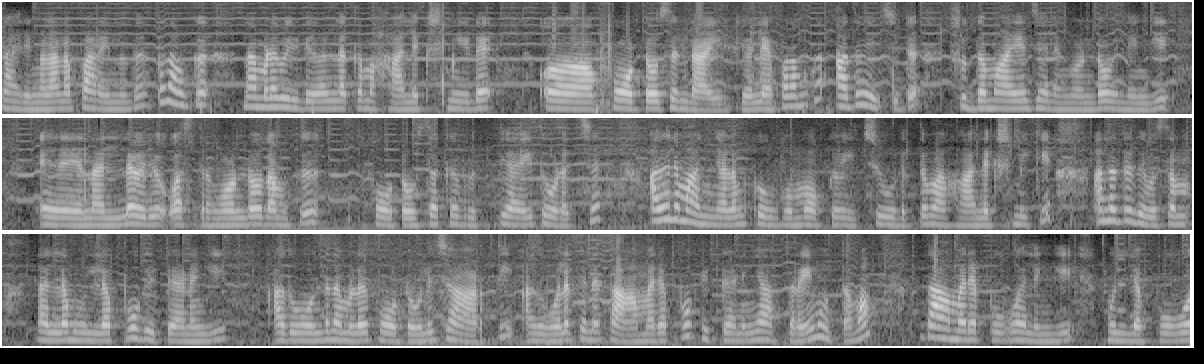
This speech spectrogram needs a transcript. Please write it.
കാര്യങ്ങളാണ് പറയുന്നത്. അപ്പോൾ നമുക്ക് നമ്മുടെ വീടുകളിലൊക്കെ മഹാലക്ഷ്മിയുടെ ഫോട്ടോസ് ഉണ്ടായിരിക്കും അല്ലേ? അപ്പോൾ നമുക്ക് അത് വെച്ചിട്ട് ശുദ്ധമായ ജലം കൊണ്ടോ ഇല്ലെങ്കിൽ നല്ല ഒരു വസ്ത്രം കൊണ്ടോ നമുക്ക് ഫോട്ടോസൊക്കെ വൃത്തിയായി തുടച്ച് അതിൽ മഞ്ഞളും കുങ്കുമവും ഒക്കെ വെച്ച് കൊടുത്ത് മഹാലക്ഷ്മിക്ക് അന്നത്തെ ദിവസം നല്ല മുല്ലപ്പൂ കിട്ടുകയാണെങ്കിൽ അതുകൊണ്ട് നമ്മൾ ഫോട്ടോയിൽ ചാർത്തി അതുപോലെ തന്നെ താമരപ്പൂ കിട്ടുകയാണെങ്കിൽ അത്രയും ഉത്തമം. താമരപ്പൂവ് അല്ലെങ്കിൽ മുല്ലപ്പൂവ്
